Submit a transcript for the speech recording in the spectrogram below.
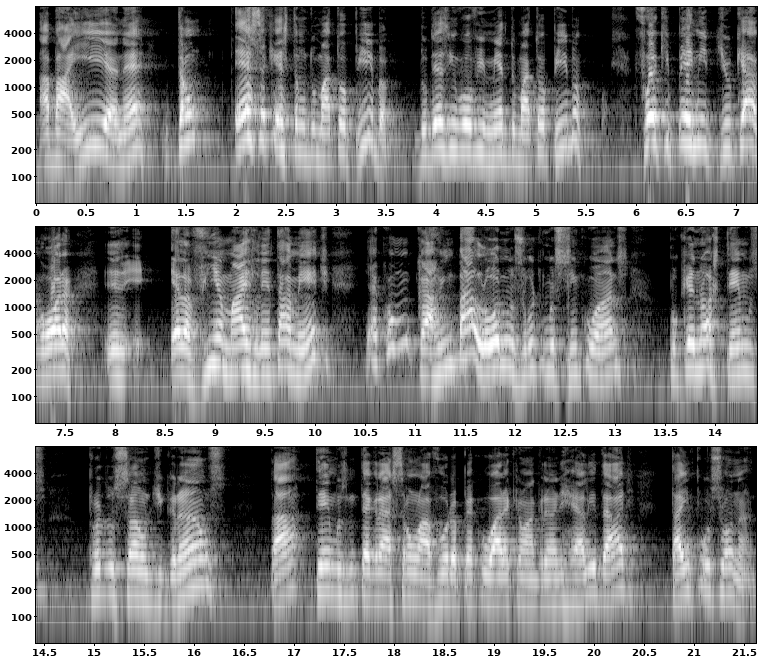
a Bahia, né? Então, essa questão do Matopiba, do desenvolvimento do Matopiba, foi que permitiu que agora ela vinha mais lentamente. É como um carro embalou nos últimos cinco anos, porque nós temos produção de grãos, tá? temos integração lavoura-pecuária, que é uma grande realidade, está impulsionando.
